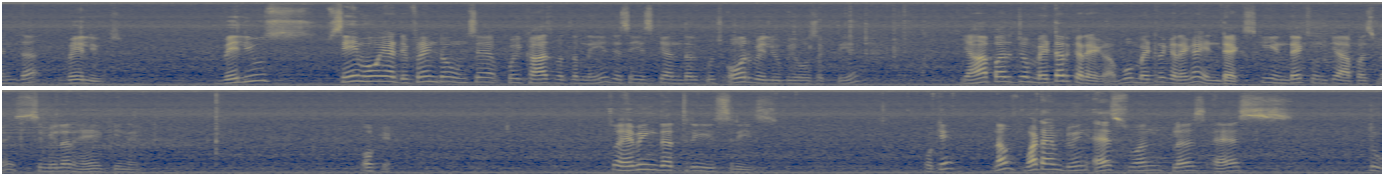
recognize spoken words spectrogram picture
and the values values same हो या डिफरेंट हो उनसे कोई खास मतलब नहीं है जैसे इसके अंदर कुछ और वैल्यू भी हो सकती है यहाँ पर जो मैटर करेगा, वो मैटर करेगा इंडेक्स कि इंडेक्स उनके आपस में सिमिलर हैं कि नहीं। Okay so having the three series okay now what I am doing S one plus S two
